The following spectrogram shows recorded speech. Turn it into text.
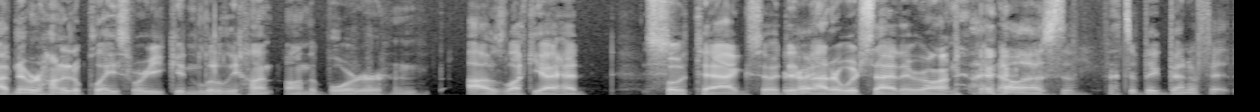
I've never hunted a place where you can literally hunt on the border, and I was lucky I had both tags, so it didn't Right. matter which side they were on. I know that's the that's a big benefit.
